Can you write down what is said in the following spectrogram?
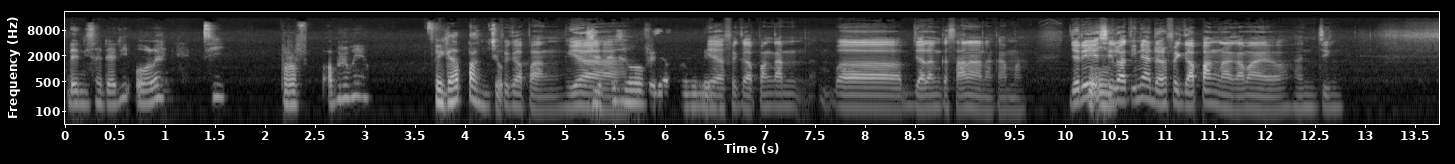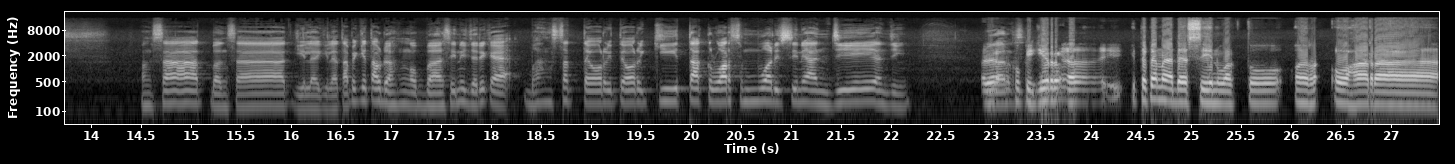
dan disadari oleh si Prof apa namanya Vegapunk, Jo. Vegapunk. Disadari Ya. sama Vegapunk ini. Ya Vegapunk kan eh, jalan ke sana nakama. Jadi Mm-mm. siluet ini adalah Vegapunk nakama ya anjing. Bangsat, bangsat, gila-gila. Tapi kita udah ngebahas ini jadi kayak bangsat teori-teori kita keluar semua di sini anjing, anjing. Aku pikir eh, itu kan ada scene waktu Or- Ohara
